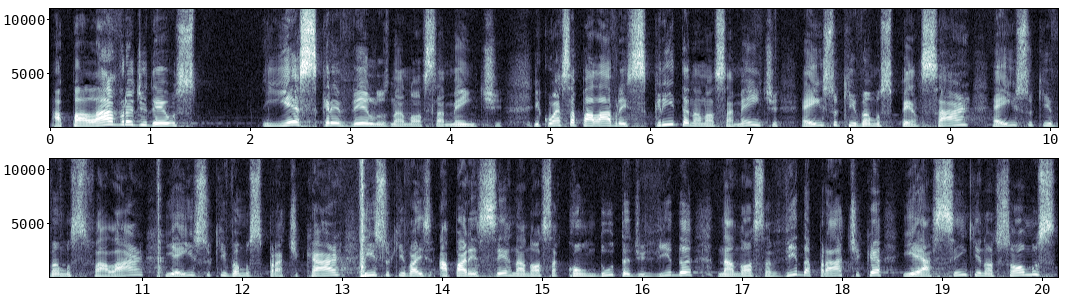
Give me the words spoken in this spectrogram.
a palavra de Deus, e escrevê-los na nossa mente. E com essa palavra escrita na nossa mente, é isso que vamos pensar, é isso que vamos falar e é isso que vamos praticar, isso que vai aparecer na nossa conduta de vida, na nossa vida prática, e é assim que nós somos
